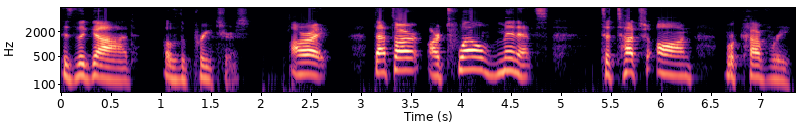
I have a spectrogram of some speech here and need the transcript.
is the God of the preachers. All right, that's our, our 12 minutes to touch on recovery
